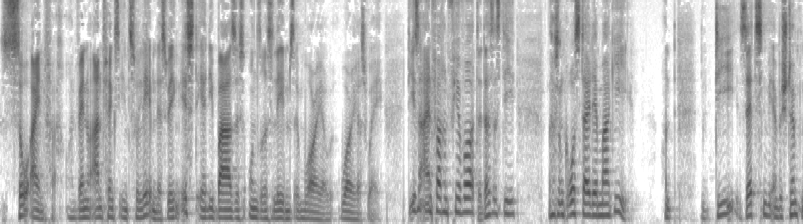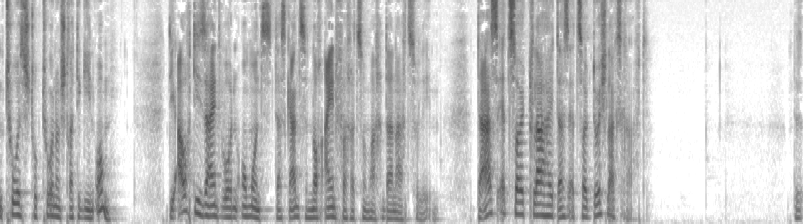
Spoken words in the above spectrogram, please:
So einfach. Und wenn du anfängst, ihn zu leben, deswegen ist er die Basis unseres Lebens im Warrior, Warriors Way. Diese einfachen vier Worte, das ist die, das ist ein Großteil der Magie. Und die setzen wir in bestimmten Tools, Strukturen und Strategien um, die auch designt wurden, um uns das Ganze noch einfacher zu machen, danach zu leben. Das erzeugt Klarheit, das erzeugt Durchschlagskraft. Das,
